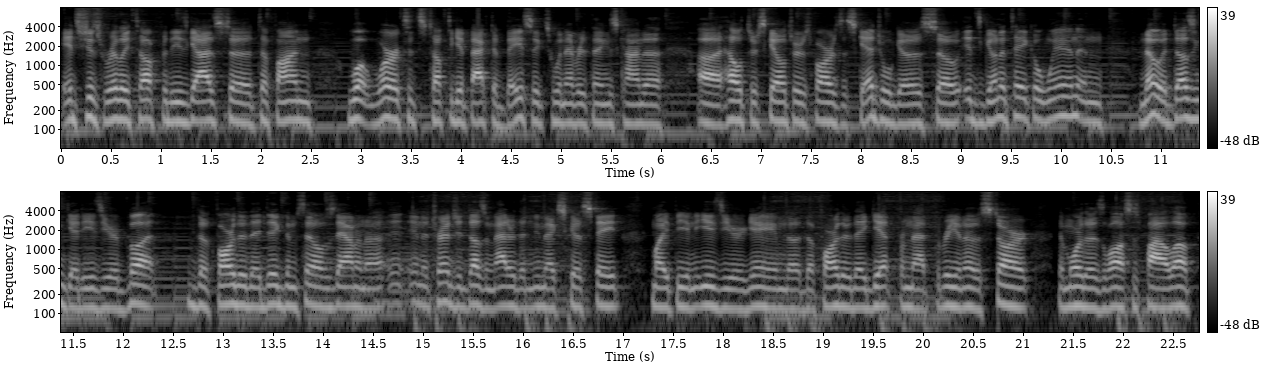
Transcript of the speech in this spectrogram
It's just really tough for these guys to, to find what works. It's tough to get back to basics when everything's kind of uh, helter skelter as far as the schedule goes. So it's going to take a win. And no, it doesn't get easier, but the farther they dig themselves down in a, in a trench, it doesn't matter that New Mexico State might be an easier game. The, the farther they get from that 3 0 start, the more those losses pile up,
